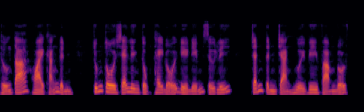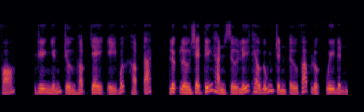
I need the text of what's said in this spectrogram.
Thượng tá Hoài khẳng định, chúng tôi sẽ liên tục thay đổi địa điểm xử lý, tránh tình trạng người vi phạm đối phó. Riêng những trường hợp chây ì bất hợp tác, lực lượng sẽ tiến hành xử lý theo đúng trình tự pháp luật quy định.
